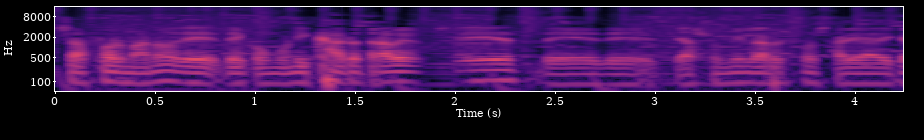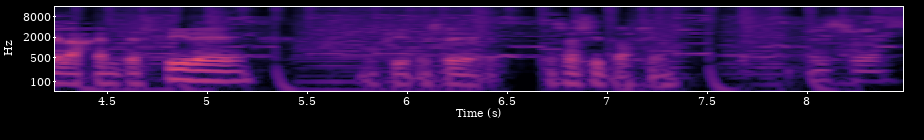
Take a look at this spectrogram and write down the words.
esa forma, ¿no? De, comunicar otra vez, de, de, asumir la responsabilidad de que la gente estire, en fin, esa situación. Eso es.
